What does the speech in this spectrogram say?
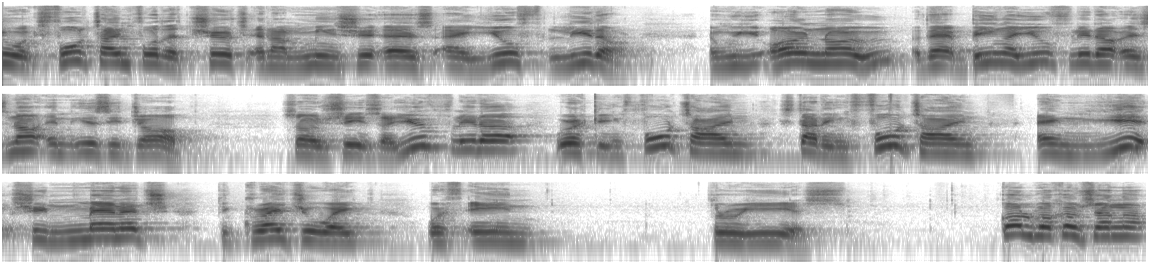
works full time for the church, and I mean, she is a youth leader. And we all know that being a youth leader is not an easy job. So she's a youth leader, working full time, studying full time, and yet she managed to graduate within three years. God welcome Shanga.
